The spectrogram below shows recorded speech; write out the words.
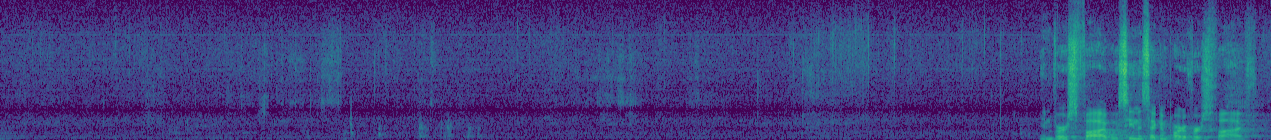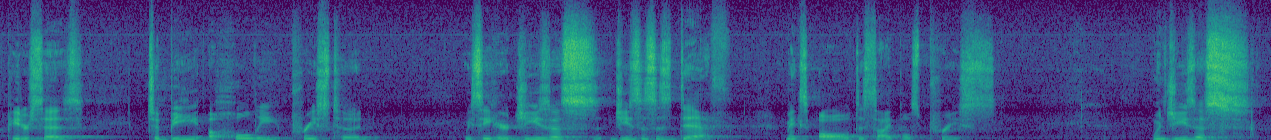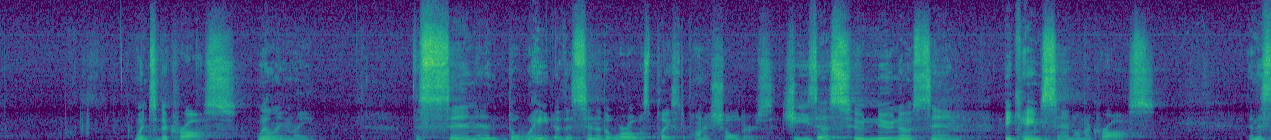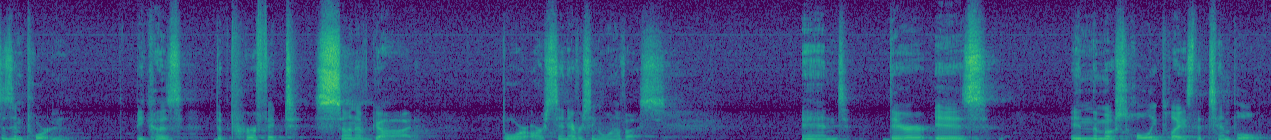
in verse 5, we see in the second part of verse 5, Peter says, to be a holy priesthood. We see here Jesus, Jesus' death makes all disciples priests. When Jesus went to the cross willingly, the sin and the weight of the sin of the world was placed upon his shoulders. Jesus, who knew no sin, became sin on the cross. And this is important because the perfect Son of God bore our sin, every single one of us. And there is, in the most holy place, the temple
